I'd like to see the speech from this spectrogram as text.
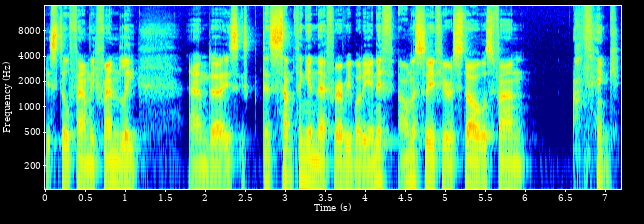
it's still family friendly, and uh, it's, it's there's something in there for everybody. And if honestly, if you're a Star Wars fan, I think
